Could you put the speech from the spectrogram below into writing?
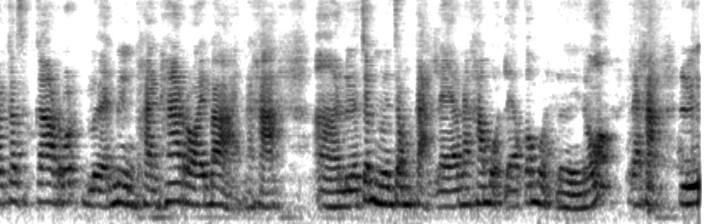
2,999ลดเหลือ 1,500 บาทนะคะเหลือจำนวนจำกัดแล้วนะคะ หมดแล้วก็หมดเลยเนาะนะคะ หรือ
